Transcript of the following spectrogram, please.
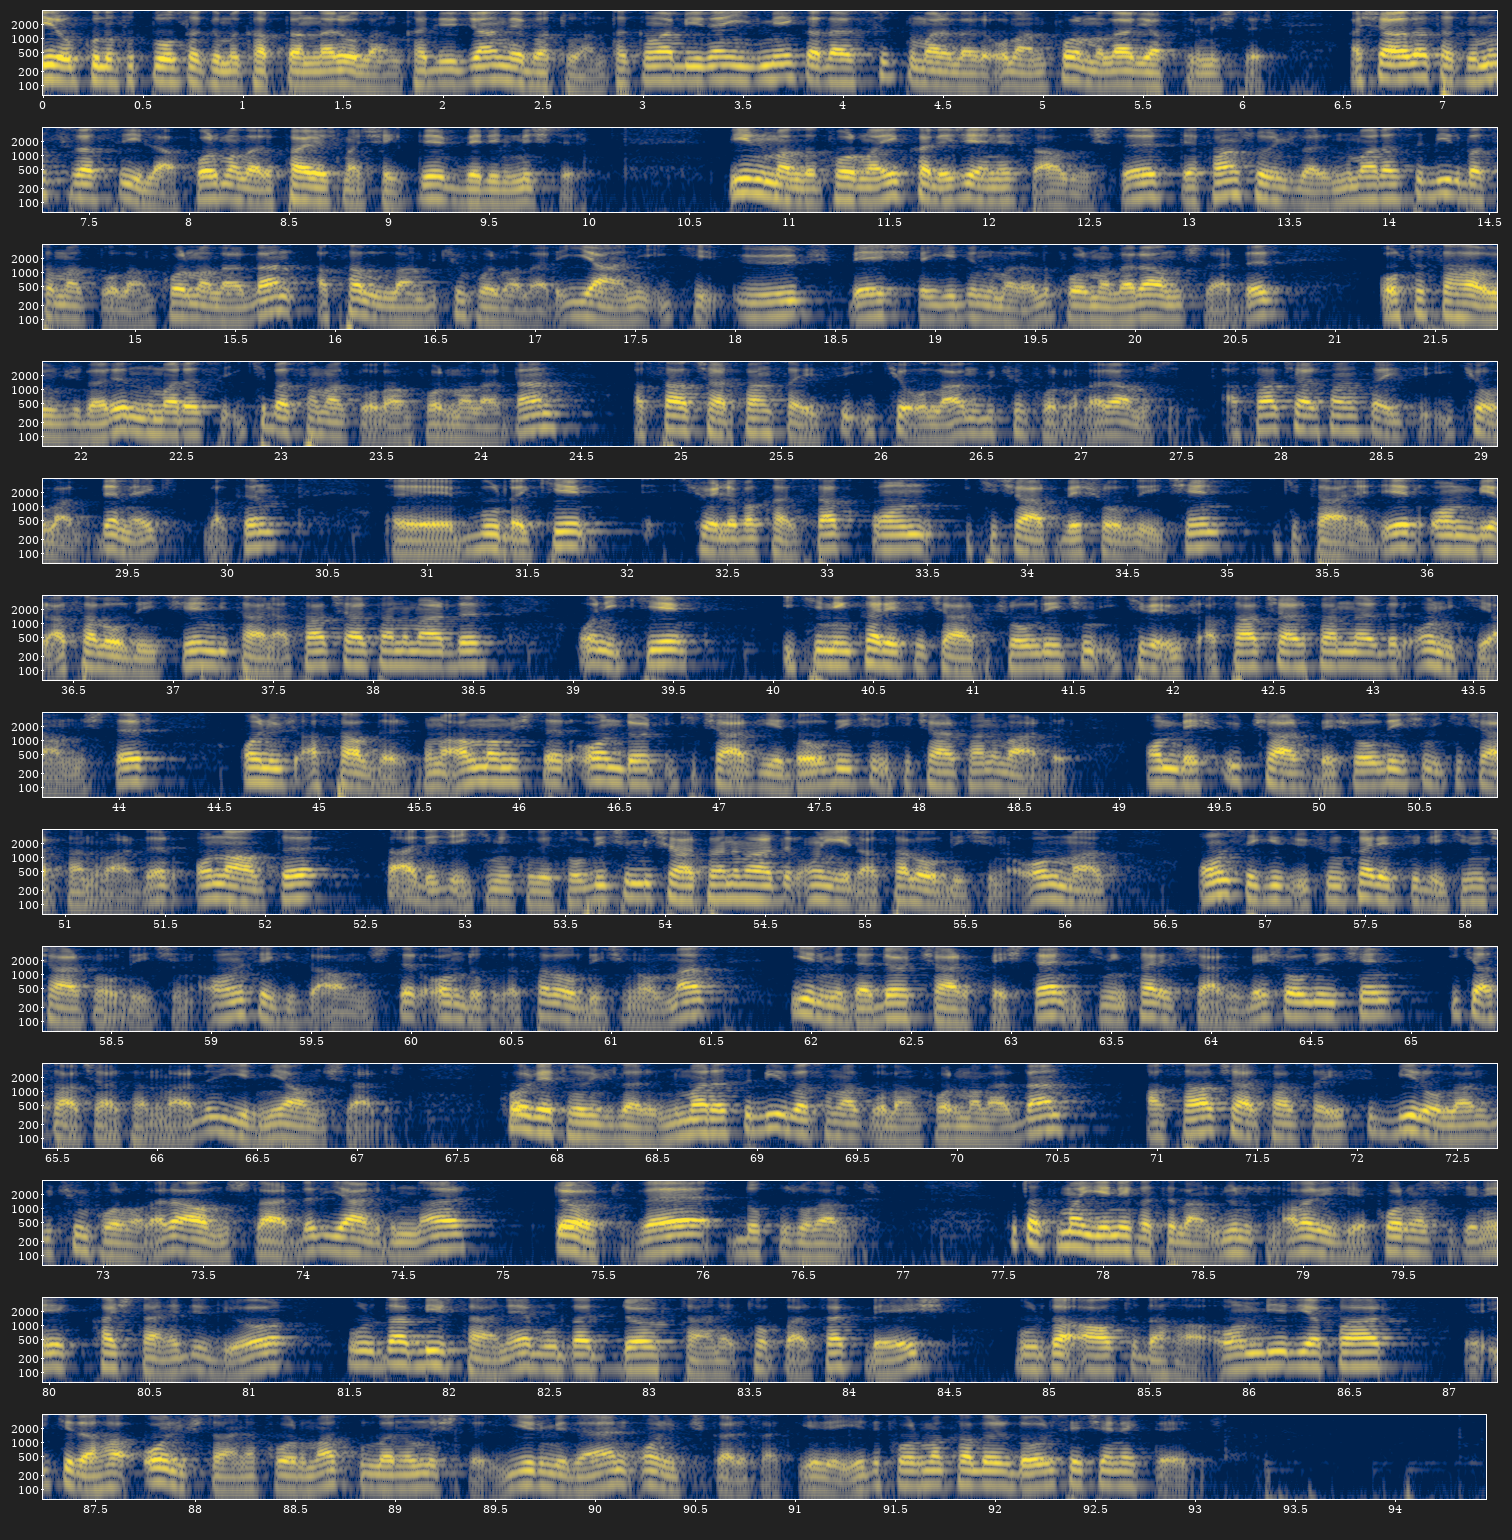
Bir okulun futbol takımı kaptanları olan Kadircan ve Batuhan takıma birden 20'ye kadar sırt numaraları olan formalar yaptırmıştır. Aşağıda takımın sırasıyla formaları paylaşma şekli verilmiştir. Bir numaralı formayı kaleci Enes almıştır. Defans oyuncuları numarası bir basamaklı olan formalardan asal olan bütün formaları yani 2, 3, 5 ve 7 numaralı formaları almışlardır. Orta saha oyuncuları numarası 2 basamaklı olan formalardan asal çarpan sayısı 2 olan bütün formaları almıştır. Asal çarpan sayısı 2 olan demek bakın e, buradaki şöyle bakarsak 10 2 çarpı 5 olduğu için 2 tanedir. 11 asal olduğu için bir tane asal çarpanı vardır. 12 2'nin karesi çarpı 3 olduğu için 2 ve 3 asal çarpanlardır. 12'yi almıştır. 13 asaldır. Bunu almamıştır. 14 2 çarpı 7 olduğu için 2 çarpanı vardır. 15 3 çarpı 5 olduğu için 2 çarpanı vardır. 16 sadece 2'nin kuvveti olduğu için bir çarpanı vardır. 17 asal olduğu için olmaz. 18 3'ün karesiyle 2'nin çarpımı olduğu için 18'i almıştır. 19 asal olduğu için olmaz. 20'de 4 çarpı 5'ten 2'nin karesi çarpı 5 olduğu için 2 asal çarpanı vardır. 20'yi almışlardır. Forvet oyuncuları numarası bir basamaklı olan formalardan asal çarpan sayısı 1 olan bütün formaları almışlardır. Yani bunlar 4 ve 9 olandır. Bu takıma yeni katılan Yunus'un alabileceği forma seçeneği kaç tanedir diyor. Burada 1 tane, burada 4 tane toplarsak 5. Burada 6 daha 11 yapar. 2 daha 13 tane forma kullanılmıştır. 20'den 13 çıkarırsak geriye 7 forma kalır. Doğru seçenek D'dir.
